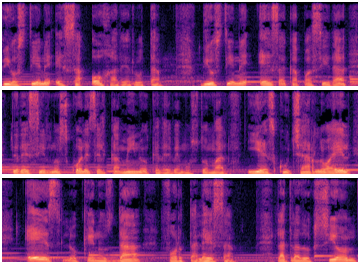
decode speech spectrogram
Dios tiene esa hoja de ruta. Dios tiene esa capacidad de decirnos cuál es el camino que debemos tomar y escucharlo a Él es lo que nos da fortaleza, la traducción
